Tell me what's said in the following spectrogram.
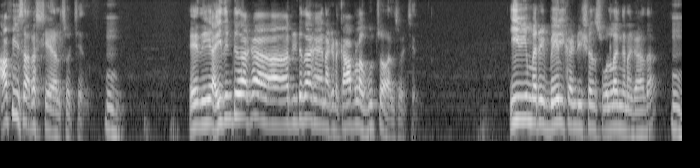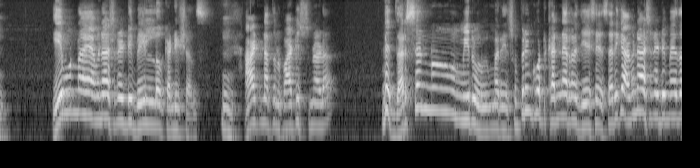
ఆఫీస్ అరెస్ట్ చేయాల్సి వచ్చింది. ఏది? ఐదింటి దాకా ఆరింటి దాకా ఆయన అక్కడ కాపలా కూర్చోవాల్సి వచ్చింది. ఇవి మరి బెయిల్ కండిషన్స్ ఉల్లంఘన కాదా? ఏమున్నాయి అవినాష్ రెడ్డి బెయిల్లో కండిషన్స్ వాటిని అతను పాటిస్తున్నాడా? అంటే దర్శన్ మీరు మరి సుప్రీంకోర్టు కన్నెర్ర చేసేసరికి అవినాష్ రెడ్డి మీద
